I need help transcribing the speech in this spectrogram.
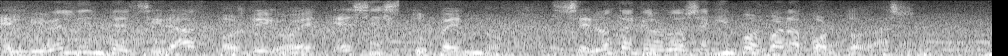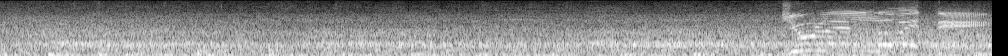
El nivel de intensidad, os digo, ¿eh? es estupendo. Se nota que los dos equipos van a por todas. Julen Lobete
